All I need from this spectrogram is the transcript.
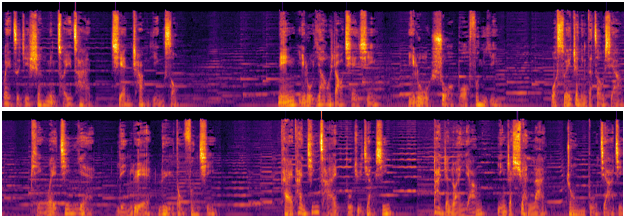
为自己生命璀璨浅唱吟诵。您一路妖娆前行，一路硕博丰盈。我随着您的走向，品味经验，领略律动风情，慨叹精彩独具匠心，伴着暖阳，迎着绚烂，终不佳境。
